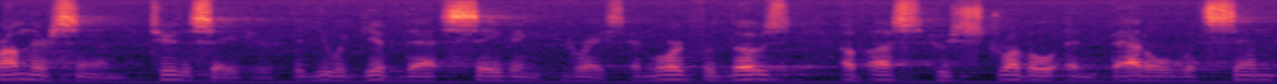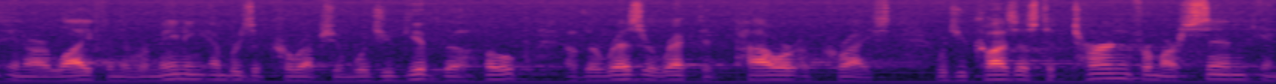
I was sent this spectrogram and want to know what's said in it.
from their sin to the Savior, that you would give that saving grace. And Lord, for those of us who struggle and battle with sin in our life and the remaining embers of corruption, would you give the hope of the resurrected power of Christ? Would you cause us to turn from our sin in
